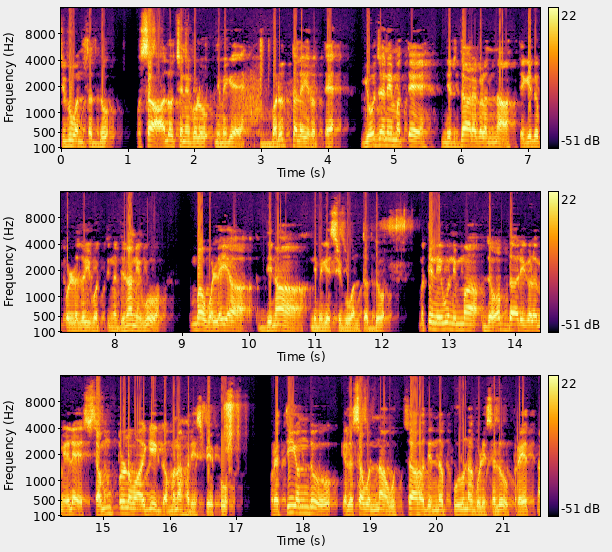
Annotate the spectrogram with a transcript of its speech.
ಸಿಗುವಂತದ್ದು ಹೊಸ ಆಲೋಚನೆಗಳು ನಿಮಗೆ ಬರುತ್ತಲೇ ಇರುತ್ತೆ. ಯೋಜನೆ ಮತ್ತೆ ನಿರ್ಧಾರಗಳನ್ನ ತೆಗೆದುಕೊಳ್ಳಲು ಇವತ್ತಿನ ದಿನ ನೀವು ತುಂಬಾ ಒಳ್ಳೆಯ ದಿನ ನಿಮಗೆ ಸಿಗುವಂತದ್ದು ಮತ್ತೆ ನೀವು ನಿಮ್ಮ ಜವಾಬ್ದಾರಿಗಳ ಮೇಲೆ ಸಂಪೂರ್ಣವಾಗಿ ಗಮನ ಹರಿಸಬೇಕು. ಪ್ರತಿಯೊಂದು ಕೆಲಸವನ್ನ ಉತ್ಸಾಹದಿಂದ ಪೂರ್ಣಗೊಳಿಸಲು ಪ್ರಯತ್ನ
